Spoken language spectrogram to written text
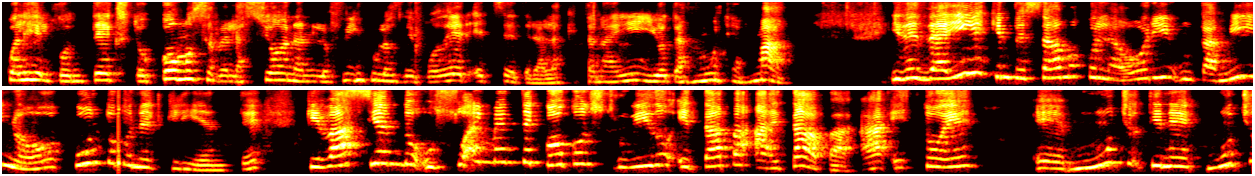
cuál es el contexto, cómo se relacionan los vínculos de poder, etcétera, las que están ahí y otras muchas más. Y desde ahí es que empezamos con la ORI un camino junto con el cliente que va siendo usualmente co-construido etapa a etapa. ¿ah? Esto es eh, mucho, tiene mucho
